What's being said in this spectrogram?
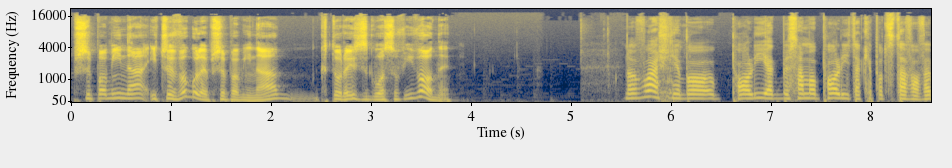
przypomina i czy w ogóle przypomina któryś z głosów Iwony. No właśnie, bo Poli, jakby samo Poli takie podstawowe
